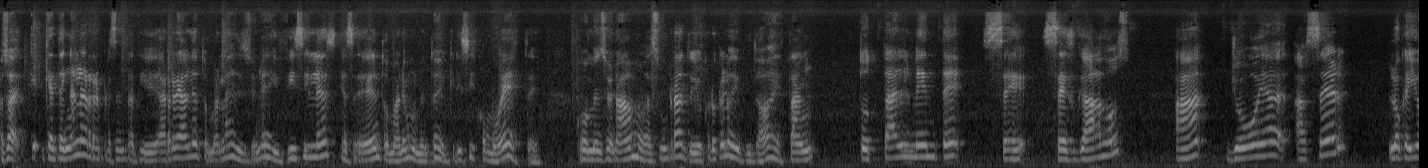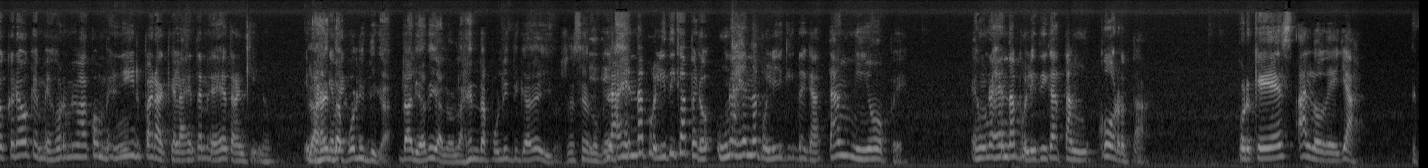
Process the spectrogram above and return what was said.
O sea, que, tengan la representatividad real de tomar las decisiones difíciles que se deben tomar en momentos de crisis como este. Como mencionábamos hace un rato, yo creo que los diputados están totalmente sesgados a yo voy a hacer lo que yo creo que mejor me va a convenir para que la gente me deje tranquilo. la agenda política, Dalia, dígalo, la agenda política de ellos, ese es lo que La agenda política, pero una agenda política tan miope, es una agenda política tan corta, porque es a lo de ya. Es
